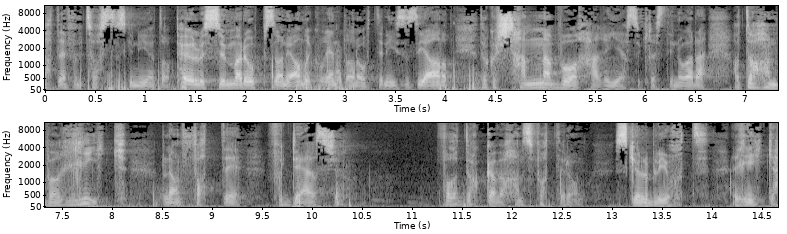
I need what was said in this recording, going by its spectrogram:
Dette er fantastiske nyheter. Paulus summer det opp sånn i 2. Korinteren 8,9. Så sier han at dere kjenner vår Herre Jesu Kristi nåde. At da han var rik, ble han fattig for deres skyld. For at dere ved hans fattigdom skulle bli gjort rike.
